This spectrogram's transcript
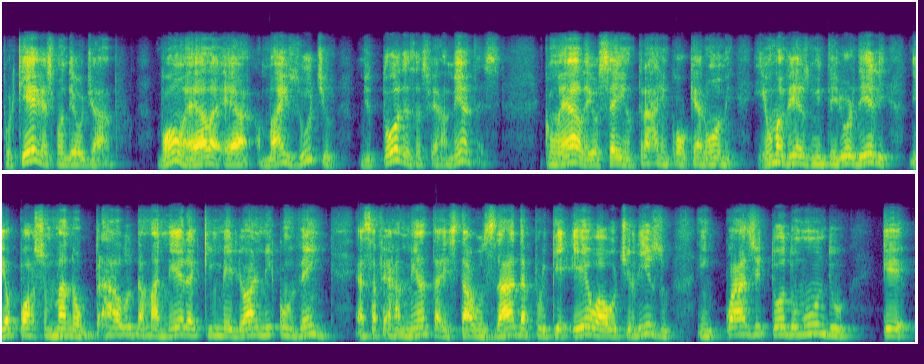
Por que? respondeu o diabo. Bom, ela é a mais útil de todas as ferramentas. Com ela eu sei entrar em qualquer homem e uma vez no interior dele eu posso manobrá-lo da maneira que melhor me convém. Essa ferramenta está usada porque eu a utilizo em quase todo mundo e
